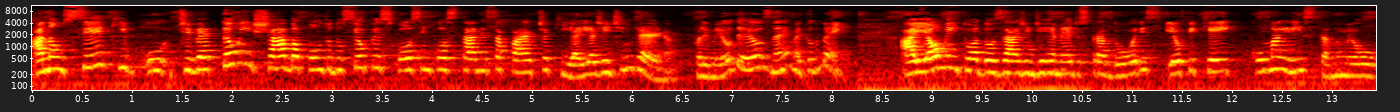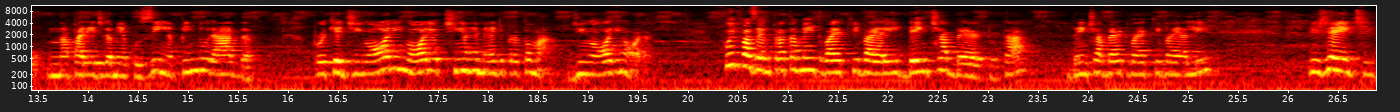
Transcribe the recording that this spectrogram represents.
a não ser que o, tiver tão inchado a ponto do seu pescoço encostar nessa parte aqui. Aí a gente interna. Falei, meu Deus, né? Mas tudo bem. Aí aumentou a dosagem de remédios para dores. Eu fiquei com uma lista no meu, na parede da minha cozinha pendurada, porque de hora em hora eu tinha remédio para tomar, de hora em hora. Fui fazendo tratamento, vai aqui, vai ali, dente aberto, tá? Dente aberto, vai aqui, vai ali. E gente,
